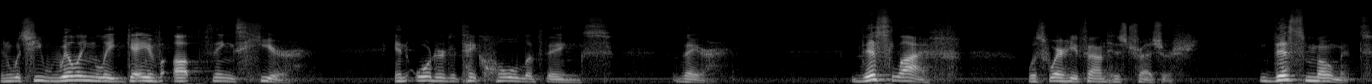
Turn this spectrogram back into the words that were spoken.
in which he willingly gave up things here in order to take hold of things there. This life was where he found his treasures. This moment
